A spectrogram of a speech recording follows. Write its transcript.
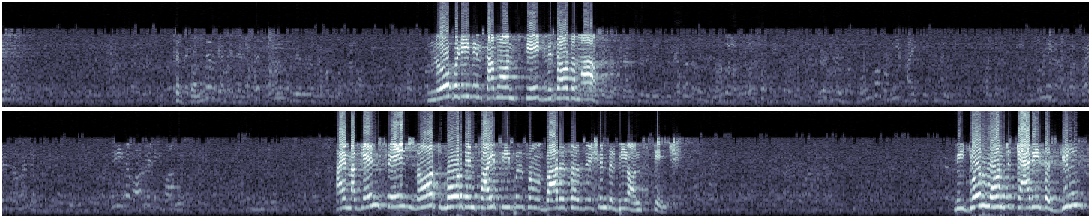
Nobody will come on stage without a mask. I am again saying not more than five people from a bar association will be on stage. We don't want to carry the guilt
